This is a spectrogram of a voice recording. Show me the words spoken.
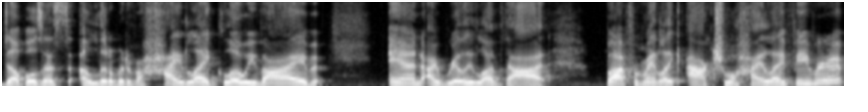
doubles as a little bit of a highlight, glowy vibe. And I really love that. But for my like actual highlight favorite,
